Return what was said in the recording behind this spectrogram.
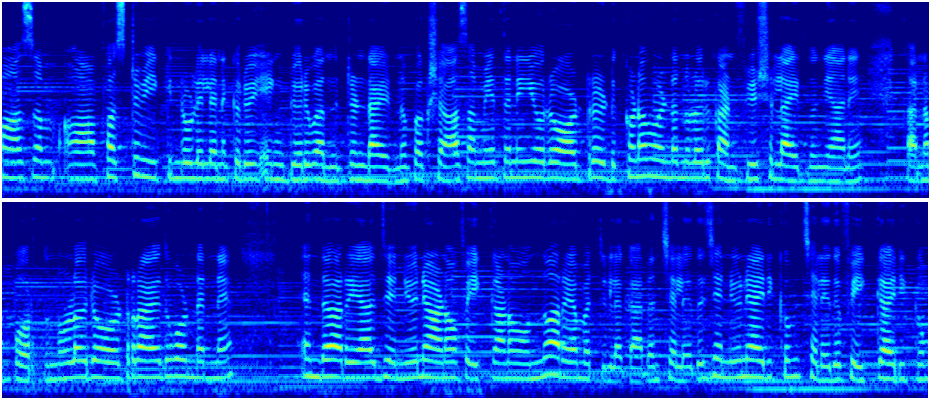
മാസം ഫസ്റ്റ് വീക്കിന്റെ ഉള്ളിൽ എനിക്കൊരു എൻക്വയറി വന്നിട്ടുണ്ടായിരുന്നു. പക്ഷേ ആ സമയത്ത് തന്നെ ഈ ഒരു ഓർഡർ എടുക്കണോ വേണ്ടെന്നുള്ളൊരു കൺഫ്യൂഷനിലായിരുന്നു ഞാൻ കാരണം പുറത്തുനിന്നുള്ള ഒരു ഓർഡർ ആയതുകൊണ്ട് തന്നെ എന്താ പറയുക ജെന്യൂൻ ആണോ ഫേക്ക് ആണോ ഒന്നും അറിയാൻ പറ്റില്ല. കാരണം ചിലത് ജെന്യൂൻ ആയിരിക്കും ചിലത് ഫേക്ക് ആയിരിക്കും.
